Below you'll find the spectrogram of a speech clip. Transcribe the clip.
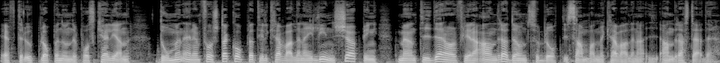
efter upploppen under påskhelgen. Domen är den första kopplad till kravallerna i Linköping men tidigare har flera andra dömts för brott i samband med kravallerna i andra städer.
